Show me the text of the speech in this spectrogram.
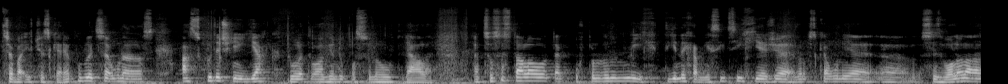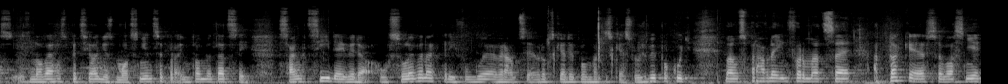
třeba i v České republice u nás a skutečně jak tuhle agendu posunout dále. A co se stalo tak v plných týdnech a měsících je, že Evropská unie si zvolila z nového speciálního zmocněnce pro implementaci sankcí Davida O'Sullivana, který funguje v rámci Evropské diplomatické služby, pokud mám správné informace a také se vlastně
